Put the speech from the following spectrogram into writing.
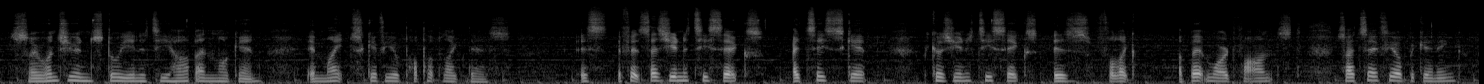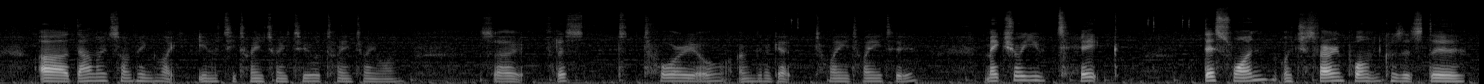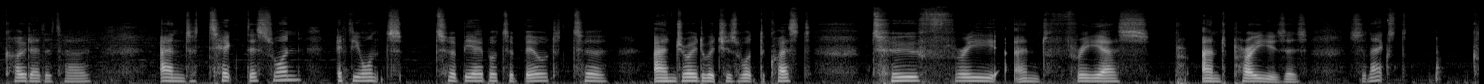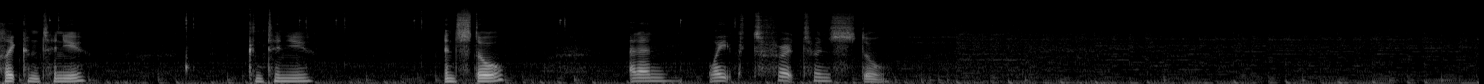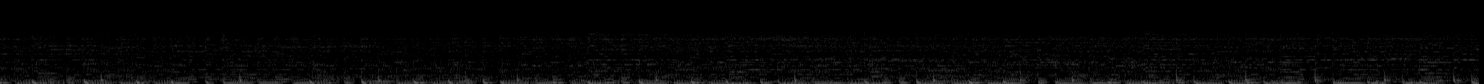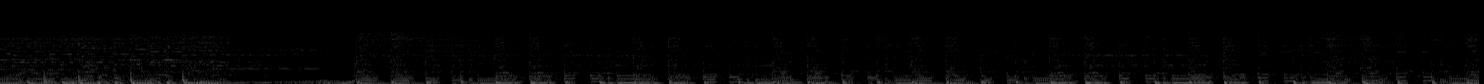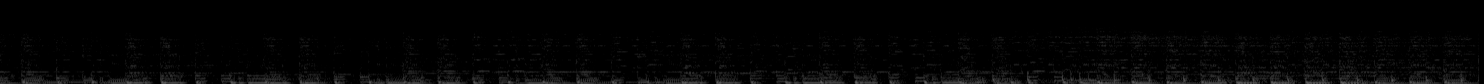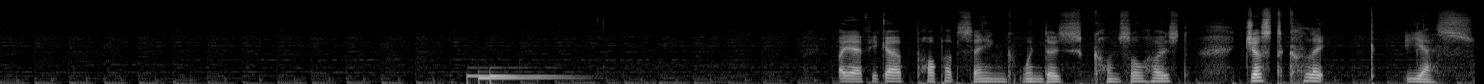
So once you install Unity Hub and log in, it might give you a pop-up like this. It's, if it says Unity 6, I'd say skip because Unity 6 is for like a bit more advanced. So I'd say if you're beginning, uh, download something like Unity 2022 or 2021. So for this tutorial, I'm gonna get 2022. Make sure you tick this one, which is very important because it's the code editor, and tick this one if you want to be able to build to Android, which is what the Quest 2, 3, and 3S and Pro users. So next, click continue, continue, install, and then wait for it to install. Oh yeah, if you get a pop-up saying Windows console host, just click yes.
